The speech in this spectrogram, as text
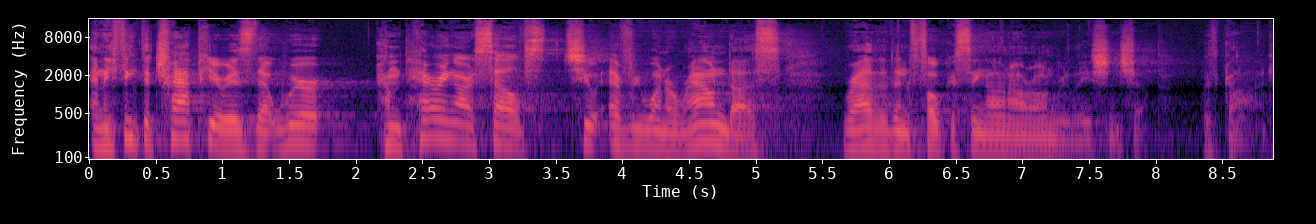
And I think the trap here is that we're comparing ourselves to everyone around us rather than focusing on our own relationship with God.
